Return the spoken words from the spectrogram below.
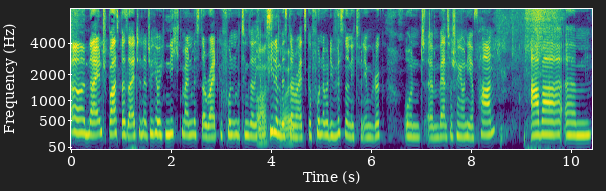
Oh, nein, Spaß beiseite. Natürlich habe ich nicht meinen Mr. Right gefunden, beziehungsweise ich Oh, habe viele toll. Mr. Rights gefunden, aber die wissen noch nichts von ihrem Glück und ähm, werden es wahrscheinlich auch nie erfahren. Aber ähm,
